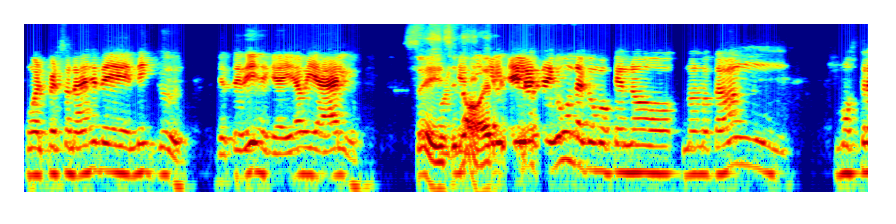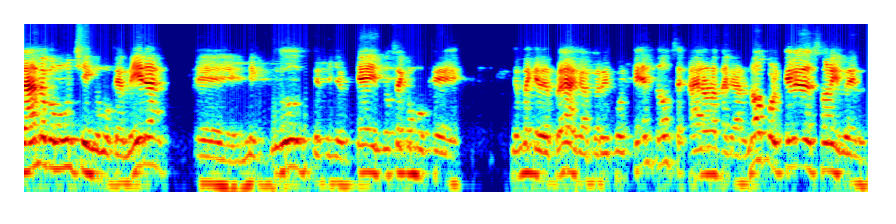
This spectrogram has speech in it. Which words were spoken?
con el personaje de Nick Good, yo te dije que ahí había algo. Sí, Porque sí, no, en, en la segunda como que no, nos lo estaban mostrando como un chingo, como que mira, eh, Nick Good, que sé yo qué, entonces como que yo me quedé plaga, pero ¿y por qué entonces a él no lo atacaron? No, porque él es de Sony Bell.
